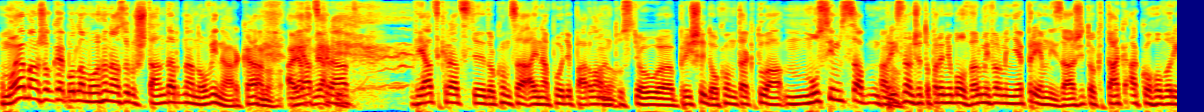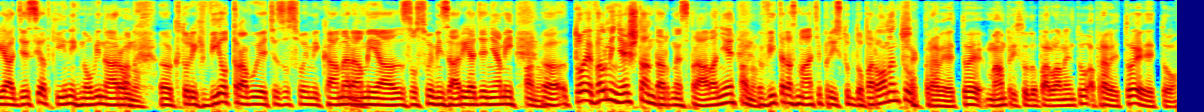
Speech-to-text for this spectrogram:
Moja manželka je podľa môjho názoru štandardná novinárka. Áno, a ja Viackrát... som Viackrát ste dokonca aj na pôde parlamentu ano. s ňou e, prišli do kontaktu a musím sa ano. priznať, že to pre ňu bol veľmi, veľmi nepríjemný zážitok, tak ako hovoria desiatky iných novinárov, ano. E, ktorých vy otravujete so svojimi kamerami ano. a so svojimi zariadeniami. Ano. E, to je veľmi neštandardné správanie. Ano. Vy teraz máte prístup do parlamentu? Však práve to je, mám prístup do parlamentu a práve to je to,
